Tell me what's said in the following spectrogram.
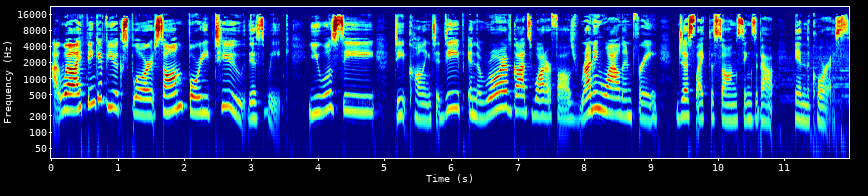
Uh, well, I think if you explore Psalm 42 this week, you will see deep calling to deep in the roar of God's waterfalls, running wild and free, just like the song sings about in the chorus.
